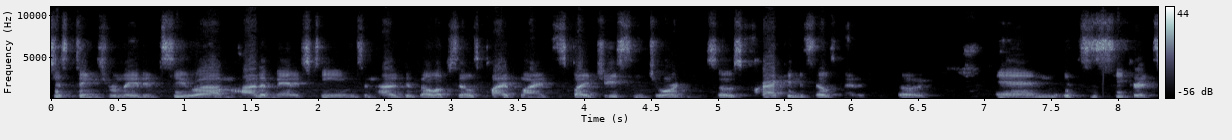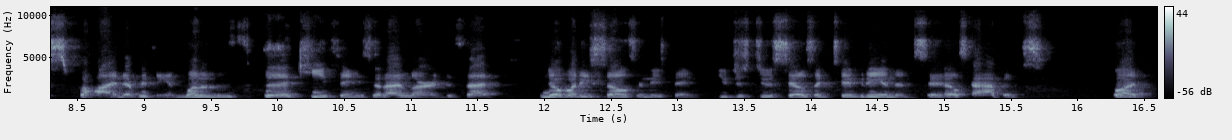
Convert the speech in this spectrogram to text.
just things related to um, how to manage teams and how to develop sales pipelines. It's by Jason Jordan. So it's Cracking the Sales Management Code. And it's the secrets behind everything. And one of the key things that I learned is that nobody sells anything. You just do sales activity and then sales happens. But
